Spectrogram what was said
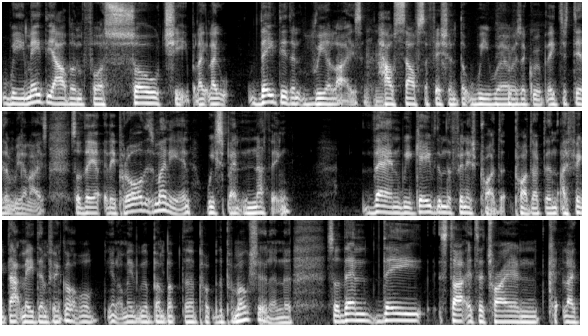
We made the album for so cheap. Like like they didn't realize mm-hmm. how self-sufficient that we were as a group. They just didn't realize. So they they put all this money in, we spent nothing then we gave them the finished product product and i think that made them think oh well you know maybe we'll bump up the the promotion and the, so then they started to try and like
